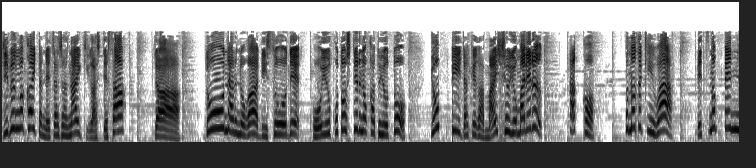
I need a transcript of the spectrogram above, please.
自分が書いたネタじゃない気がしてさ。じゃあ、どうなるのが理想で、こういうことしてるのかというと、ヨッピーだけが毎週読まれる。かっこ。その時は、別のペンネ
